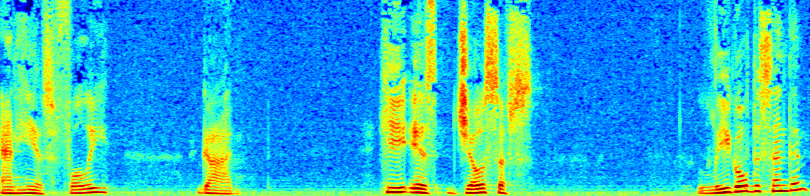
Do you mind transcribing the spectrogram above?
and he is fully God. He is Joseph's legal descendant,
